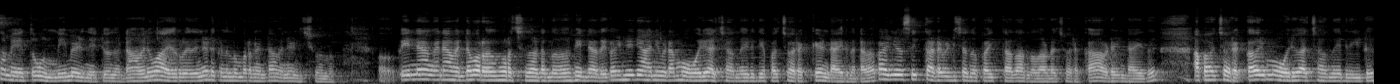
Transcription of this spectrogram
സമയത്ത് ഉണ്ണിയും എഴുന്നേറ്റ് വന്നിട്ട് അവന് വയറുവേദന എടുക്കണമെന്ന് പറഞ്ഞിട്ട് അവൻ എണിച്ചു വന്നു. പിന്നെ അങ്ങനെ അവന്റെ പുറകെ കുറച്ച് നടന്നു പിന്നെ അത് കഴിഞ്ഞ് ഞാനിവിടെ മോര് അച്ചാന്ന് എഴുതിയപ്പോൾ ചുരക്ക ഉണ്ടായിരുന്നിട്ട്. അപ്പോൾ കഴിഞ്ഞ ദിവസം ഇത്തട പിടിച്ചെന്നപ്പോൾ ഇത്ത തന്നതാണ് ചുരക്ക അവിടെ ഉണ്ടായത്. അപ്പോൾ ആ ചുരക്ക ഒരു മോര് അച്ചാന്ന് എഴുതിയിട്ട്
